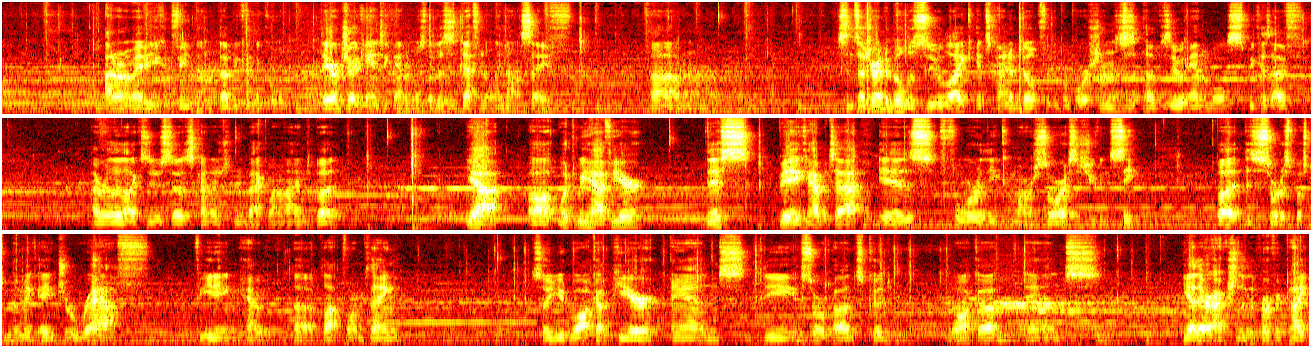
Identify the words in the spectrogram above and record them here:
I don't know, maybe you can feed them. That'd be kind of cool. They are gigantic animals, though. This is definitely not safe. Um, since I tried to build a zoo-like, it's kind of built for the proportions of zoo animals, because I've... I really like zoos, so it's kind of just in the back of my mind, but... Yeah, uh, what do we have here? This big habitat is for the Camarasaurus, as you can see. But this is sort of supposed to mimic a giraffe feeding uh, platform thing. So you'd walk up here, and the sauropods could walk up, and yeah, they're actually the perfect height.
